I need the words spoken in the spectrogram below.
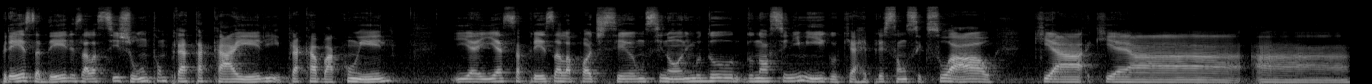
presa deles, elas se juntam para atacar ele e para acabar com ele. E aí essa presa ela pode ser um sinônimo do, do nosso inimigo, que é a repressão sexual, que é a, que é a, a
